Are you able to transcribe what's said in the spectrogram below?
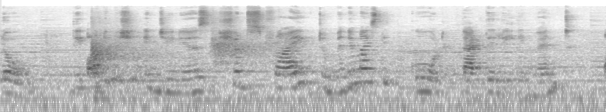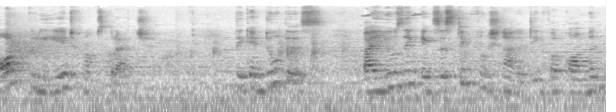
low, the automation engineers should strive to minimize the code that they reinvent or create from scratch. They can do this by using existing functionality for common,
